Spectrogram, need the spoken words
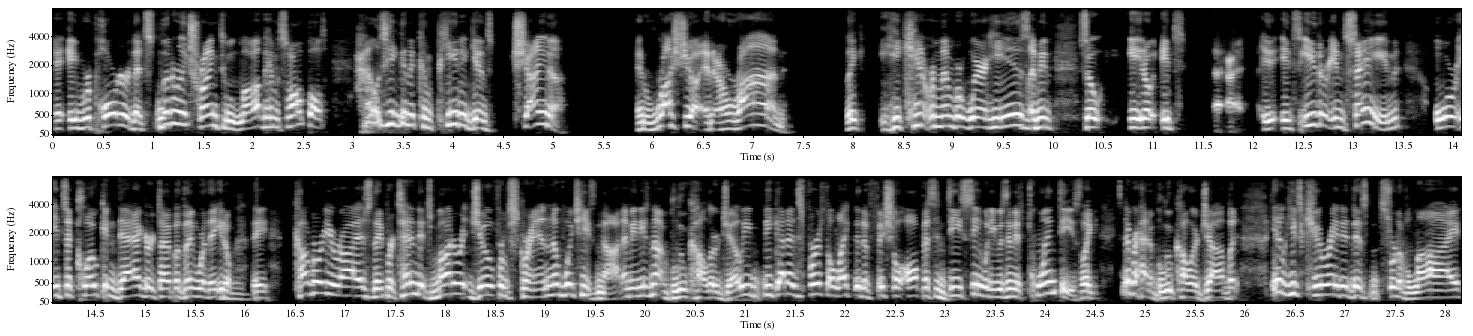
a, a reporter that's literally trying to lob him softballs, how is he going to compete against China? And Russia and Iran. Like he can't remember where he is. I mean, so you know, it's uh, it's either insane or it's a cloak and dagger type of thing where they, you know, mm-hmm. they cover your eyes, they pretend it's moderate Joe from Scranton, of which he's not. I mean, he's not blue collar Joe. He, he got his first elected official office in D.C. when he was in his 20s. Like, he's never had a blue collar job, but, you know, he's curated this sort of lie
